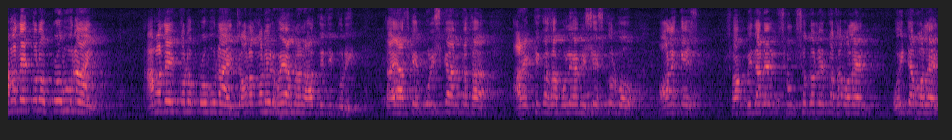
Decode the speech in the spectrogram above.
আমাদের কোনো প্রভু নাই। আমাদের কোনো প্রভু নাই, জনগণের হয়ে আমরা রাজনীতি করি। তাই আজকে পরিষ্কার কথা, আরেকটি কথা বলে আমি শেষ করব। অনেকে সংবিধানের সংশোধনের কথা বলেন, ওইটা বলেন।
